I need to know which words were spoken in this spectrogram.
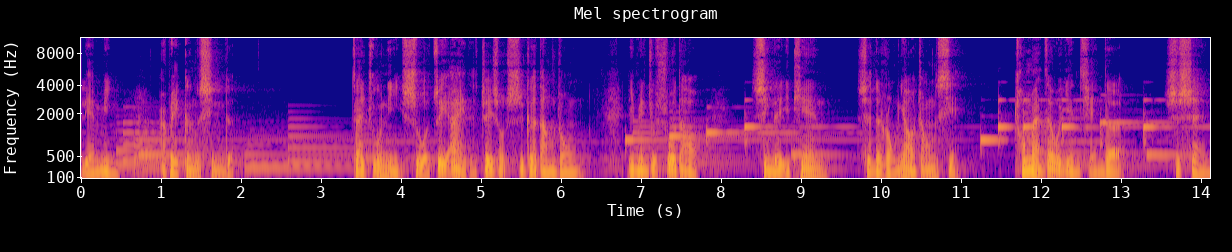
怜悯而被更新的。在主你是我最爱的这首诗歌当中，里面就说到：新的一天，神的荣耀彰显，充满在我眼前的。是神，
